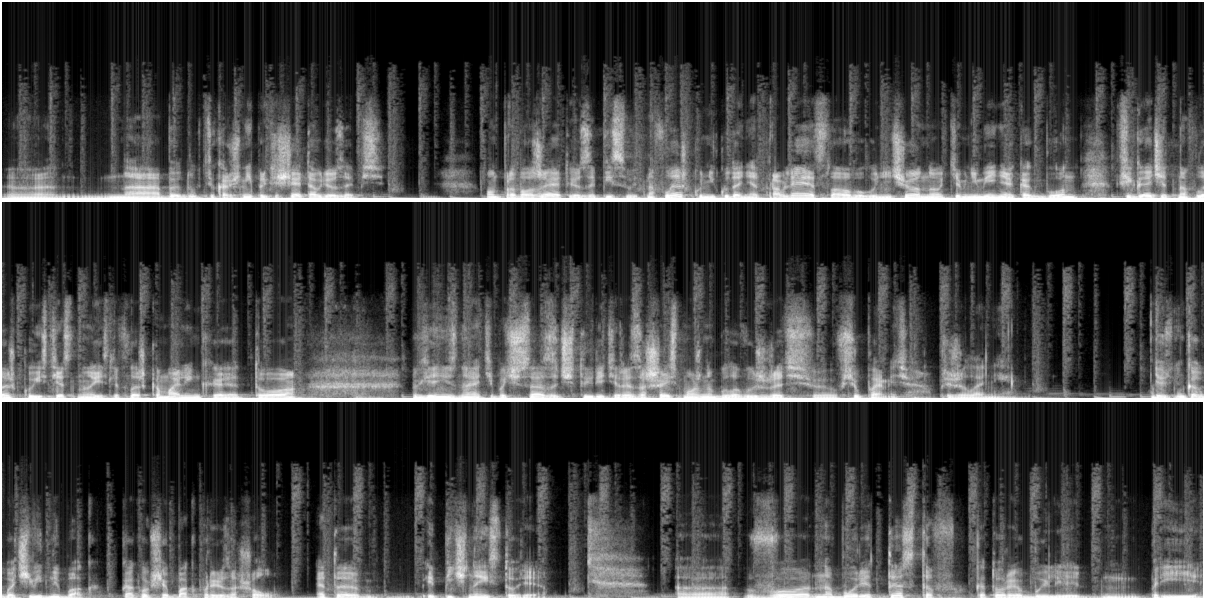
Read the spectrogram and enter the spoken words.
э, на, ну, короче, не прекращает аудиозапись. Он продолжает ее записывать на флешку, никуда не отправляет, слава богу, ничего, но тем не менее, как бы он фигачит на флешку. Естественно, если флешка маленькая, то, ну, я не знаю, типа часа за 4 за 6 можно было выжрать э, всю память при желании. То есть, ну, как бы очевидный баг. Как вообще баг произошел? Это эпичная история. Э, в наборе тестов, которые были при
